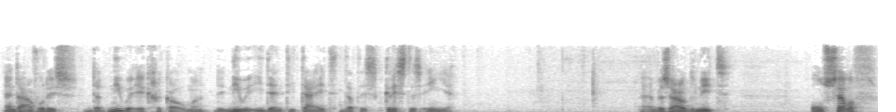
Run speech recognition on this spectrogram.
En daarvoor is dat nieuwe ik gekomen, die nieuwe identiteit, dat is Christus in je. We zouden niet onszelf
